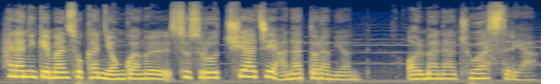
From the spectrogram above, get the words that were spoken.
하나님께만 속한 영광을 스스로 취하지 않았더라면 얼마나 좋았으랴.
